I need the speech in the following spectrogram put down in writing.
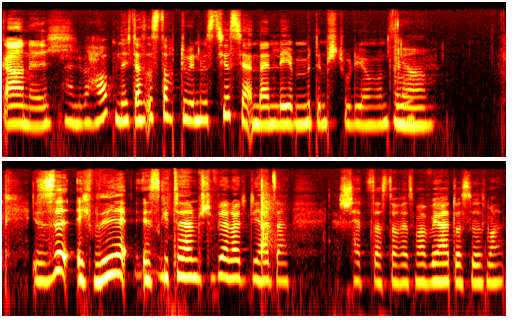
gar nicht. Nein, überhaupt nicht. Das ist doch, du investierst ja in dein Leben mit dem Studium und so. Ja. Es ist- Ich will, es gibt ja dann bestimmt wieder Leute, die halt sagen, schätzt das doch jetzt mal wert, dass du das machst.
